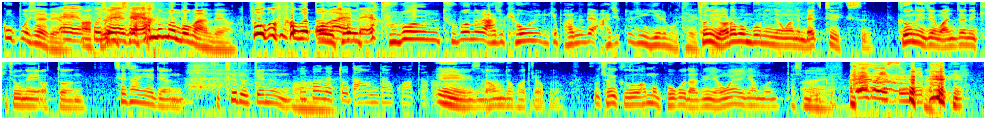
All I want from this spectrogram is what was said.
꼭 보셔야 돼요. 네, 아, 보셔야 돼요. 한 번만 보면 안 돼요. 보고 보고 또 어, 봐야 돼요. 두 번, 두 번을 아주 겨우 이렇게 봤는데 아직도 지금 이해를 못 하겠어요. 저는 여러 번 보는 영화는 매트릭스. 그거는 이제 완전히 기존의 어떤 세상에 대한 그 틀을 깨는 어. 이번에 또 나온다고 하더라고요. 예 그래서 나온다고 하더라고요. 그 저희 그거 한번 보고 나중에 영화 얘기 한번 다시 네. 볼게요. 빼고 있습니다.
